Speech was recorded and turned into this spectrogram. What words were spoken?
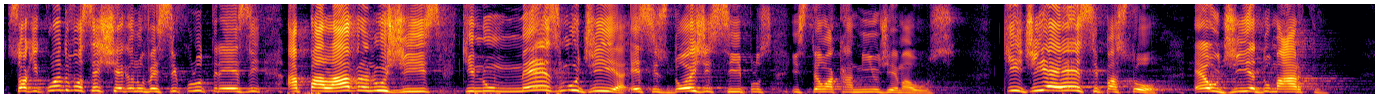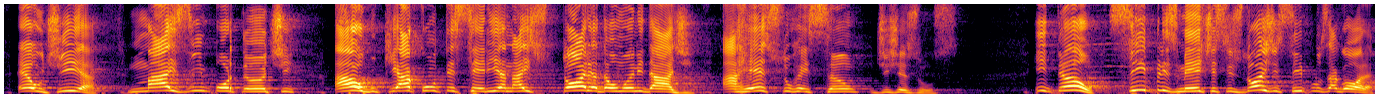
Só que quando você chega no versículo 13, a palavra nos diz que no mesmo dia esses dois discípulos estão a caminho de Emaús. Que dia é esse, pastor? É o dia do marco. É o dia mais importante, algo que aconteceria na história da humanidade, a ressurreição de Jesus. Então, simplesmente esses dois discípulos agora,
